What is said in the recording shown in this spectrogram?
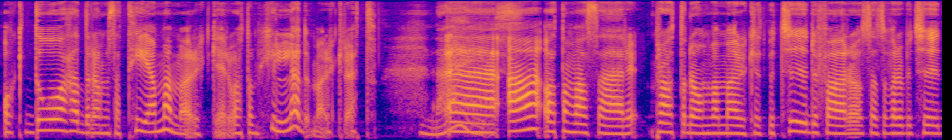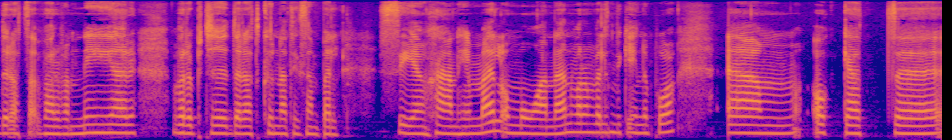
Och då hade de så här tema mörker och att de hyllade mörkret. Eh, och att de var så här, pratade om vad mörkret betyder för oss, alltså vad det betyder att så här, varva ner, vad det betyder att kunna till exempel se en stjärnhimmel och månen var de väldigt mycket inne på. Ehm, och att, eh,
